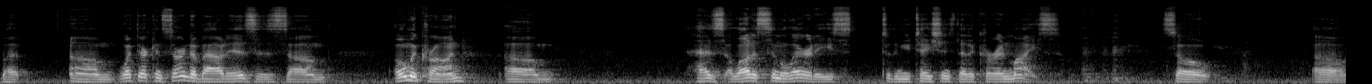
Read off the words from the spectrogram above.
But um, what they're concerned about is, is um, Omicron um, has a lot of similarities to the mutations that occur in mice. So uh,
